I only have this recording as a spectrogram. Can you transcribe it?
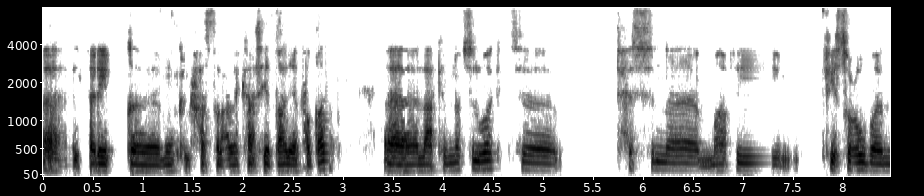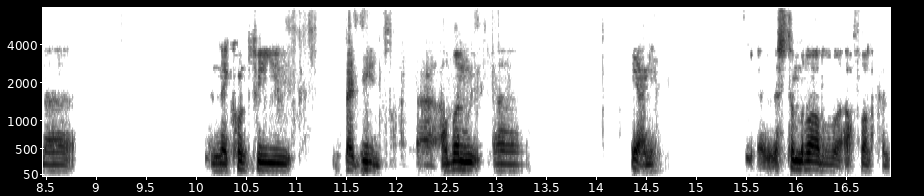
آه الفريق ممكن حصل على كأس إيطاليا فقط. لكن بنفس الوقت تحس إنه ما في في صعوبة إنه إنه يكون في بديل. أظن آه، يعني الاستمرار أفضل حل.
